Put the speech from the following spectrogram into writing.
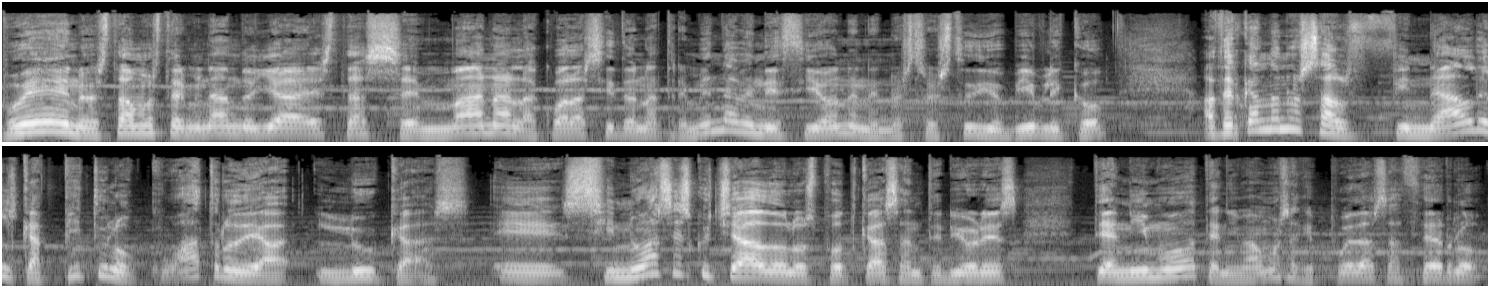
Bueno, estamos terminando ya esta semana, la cual ha sido una tremenda bendición en nuestro estudio bíblico, acercándonos al final del capítulo 4 de Lucas. Eh, si no has escuchado los podcasts anteriores, te animo, te animamos a que puedas hacerlo,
